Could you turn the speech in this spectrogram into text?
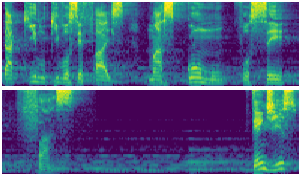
daquilo que você faz, mas como você faz. Entende isso?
